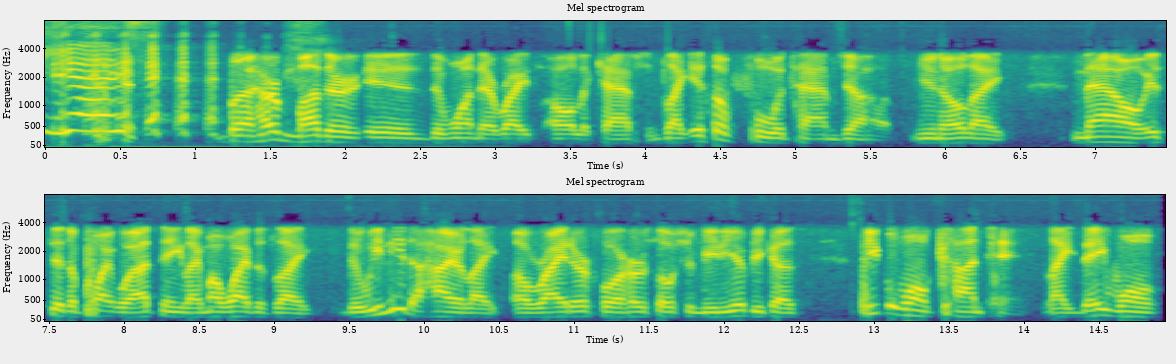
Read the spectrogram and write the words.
yes. but her mother is the one that writes all the captions. Like it's a full time job, you know. Like now it's to the point where I think like my wife is like, do we need to hire like a writer for her social media because people want content. Like they want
